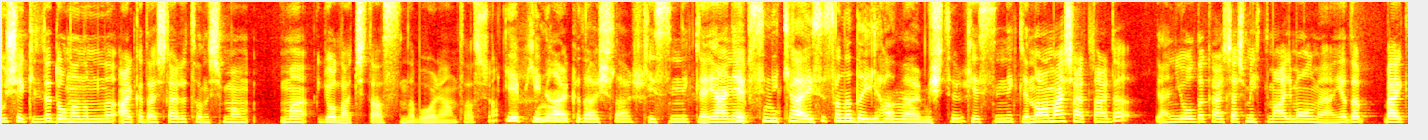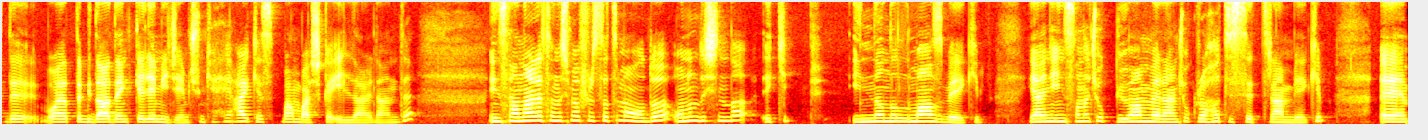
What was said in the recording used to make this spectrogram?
bu şekilde donanımlı arkadaşlarla tanışmama yol açtı aslında bu oryantasyon. Yepyeni arkadaşlar. Kesinlikle yani Hepsinin hikayesi sana da ilham vermiştir. kesinlikle normal şartlarda yani yolda karşılaşma ihtimalim olmayan ya da belki de bu hayatta bir daha denk gelemeyeceğim çünkü he- herkes bambaşka illerdendi. İnsanlarla tanışma fırsatım oldu. Onun dışında ekip inanılmaz bir ekip. Yani insana çok güven veren, çok rahat hissettiren bir ekip. Ee,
